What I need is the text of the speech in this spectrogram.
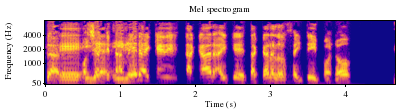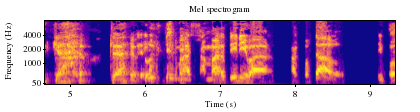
Claro, eh, o sea que también hay que destacar, hay que destacar a los seis tipos, ¿no? Claro, claro. De última, San Martín iba acostado tipo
